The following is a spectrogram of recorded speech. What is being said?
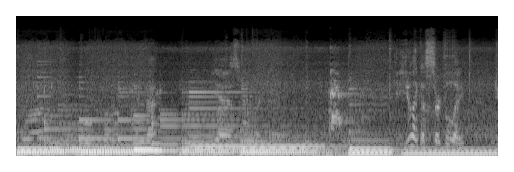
one, like that. Like that. Can you do like a circle, like, do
